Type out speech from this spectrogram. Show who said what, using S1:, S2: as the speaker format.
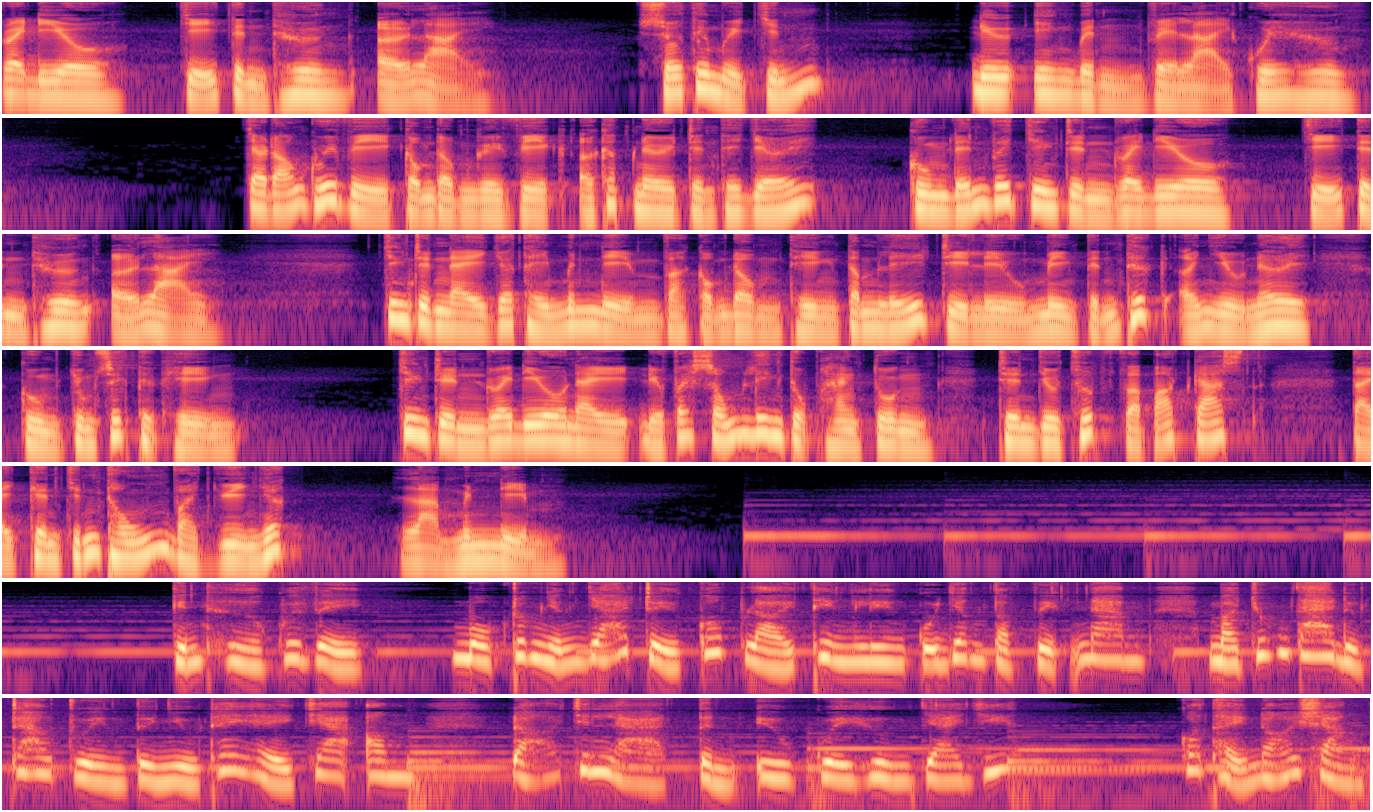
S1: Radio Chỉ tình thương ở lại Số thứ 19 Đưa yên bình về lại quê hương Chào đón quý vị, cộng đồng người Việt ở khắp nơi trên thế giới cùng đến với chương trình radio Chỉ tình thương ở lại. Chương trình này do thầy Minh Niệm và cộng đồng thiền tâm lý trị liệu miền tỉnh thức ở nhiều nơi cùng chung sức thực hiện. Chương trình radio này được phát sóng liên tục hàng tuần trên YouTube và podcast tại kênh chính thống và duy nhất là Minh Niệm.
S2: Kính thưa quý vị, một trong những giá trị cốt lõi thiêng liêng của dân tộc Việt Nam mà chúng ta được trao truyền từ nhiều thế hệ cha ông, đó chính là tình yêu quê hương gia diết. Có thể nói rằng,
